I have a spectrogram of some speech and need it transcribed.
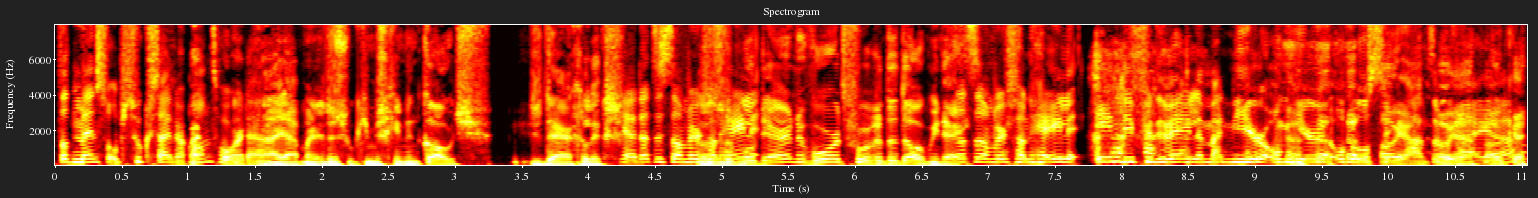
dat mensen op zoek zijn naar antwoorden. Nou ja, maar dan zoek je misschien een coach. Iets dergelijks. Ja, dat is dan weer zo'n hele. moderne woord voor de dominee. Dat is dan weer zo'n hele individuele manier om hier een oplossing Oh ja, aan te oh ja, breien. oké.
